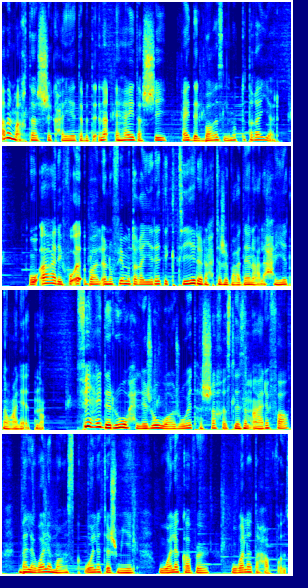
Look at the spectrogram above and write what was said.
قبل ما أختار شريك حياتي بدي أنقي هيدا الشي هيدا الباز اللي ما بتتغير. وأعرف وأقبل إنه في متغيرات كتيرة رح تجي بعدين على حياتنا وعلاقتنا. في هيدي الروح اللي جوا جوات هالشخص لازم أعرفها بلا ولا mask ولا تجميل ولا cover ولا تحفظ.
